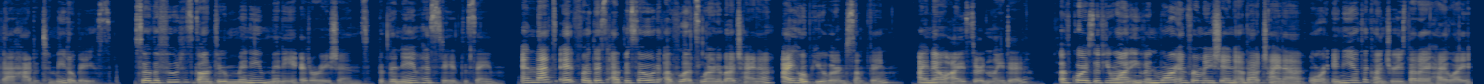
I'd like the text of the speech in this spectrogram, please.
that had a tomato base. So the food has gone through many, many iterations, but the name has stayed the same. And that's it for this episode of Let's Learn About China. I hope you learned something. I know I certainly did. Of course, if you want even more information about China or any of the countries that I highlight,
